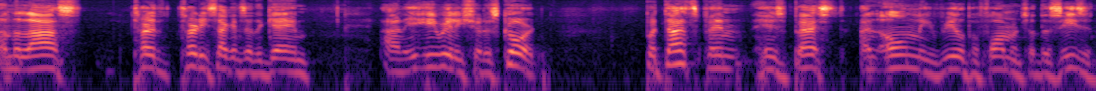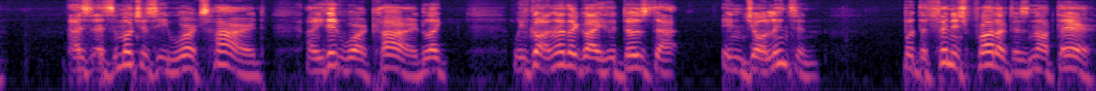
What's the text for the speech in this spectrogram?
in the last 30 seconds of the game, and he really should have scored. But that's been his best and only real performance of the season. As as much as he works hard, and he did work hard. Like we've got another guy who does that in Joelinton, but the finished product is not there.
